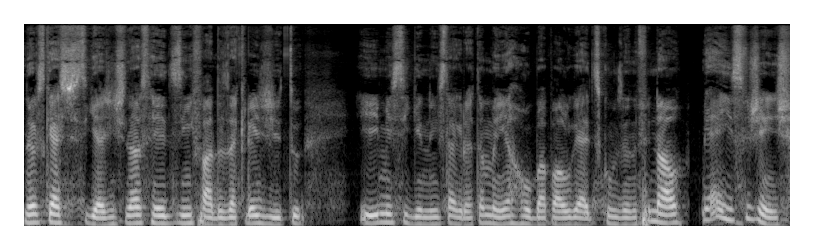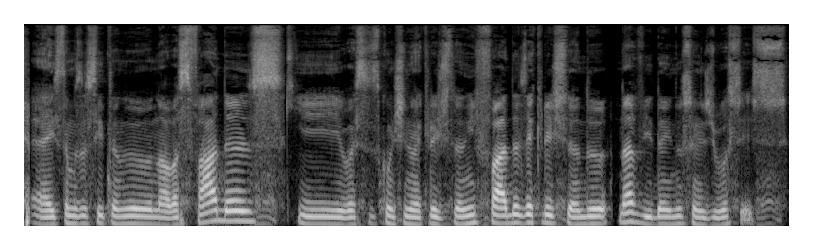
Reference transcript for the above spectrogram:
Não esquece de seguir a gente nas redes em Fadas Acredito. E me seguir no Instagram também, arroba Paulo Guedes com Z no final. E é isso, gente. É, estamos aceitando novas fadas. Que vocês continuem acreditando em fadas e acreditando na vida e nos sonhos de vocês.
